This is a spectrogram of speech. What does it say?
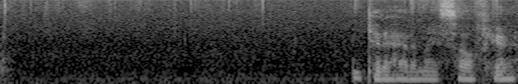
get ahead of myself here.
